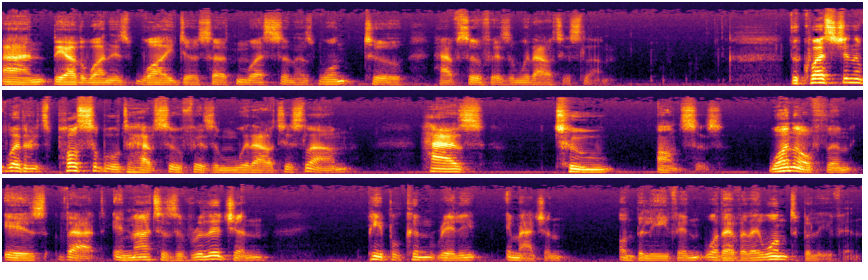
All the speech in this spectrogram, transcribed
And the other one is Why do certain Westerners want to have Sufism without Islam? The question of whether it's possible to have Sufism without Islam has two answers. One of them is that in matters of religion, people can really imagine and believe in whatever they want to believe in.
